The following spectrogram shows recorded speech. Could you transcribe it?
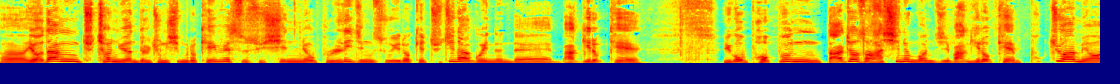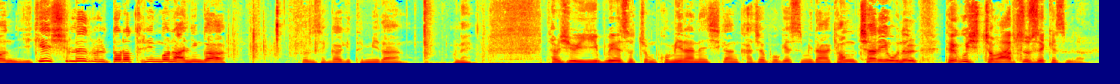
어, 여당 추천위원들 중심으로 KBS 수신료 분리징수 이렇게 추진하고 있는데 막 이렇게 이거 법은 따져서 하시는 건지 막 이렇게 폭주하면 이게 신뢰를 떨어뜨린 건 아닌가 그런 생각이 듭니다. 네. 잠시 후 2부에서 좀 고민하는 시간 가져보겠습니다. 경찰이 오늘 대구시청 압수수색했습니다.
